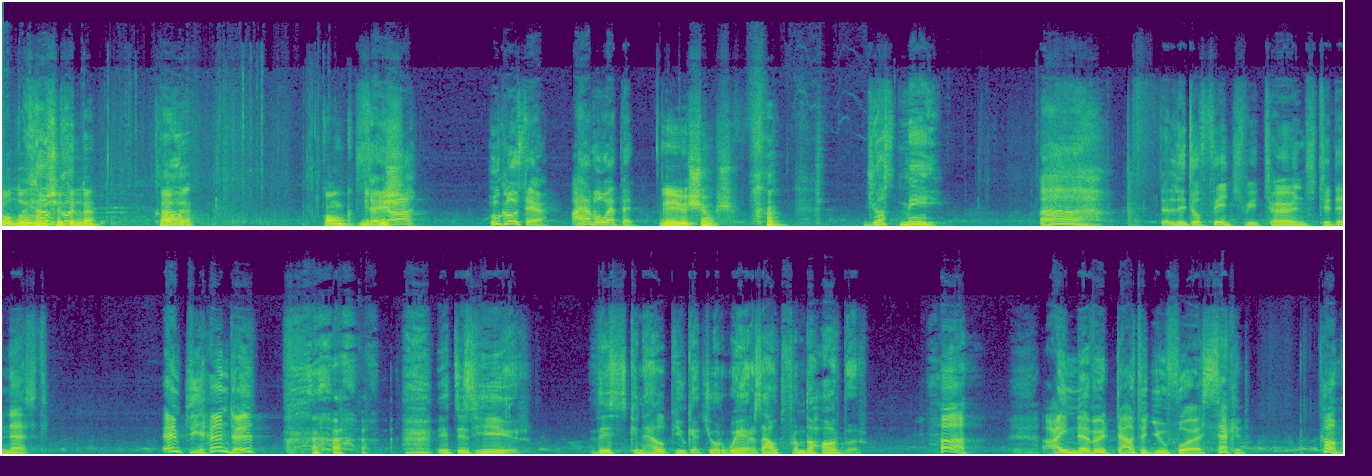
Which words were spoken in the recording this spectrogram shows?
oldu hızlı bir şekilde. Nerede? Kong gitmiş. İyi yaşıyormuş. Just me. Ah, the little finch returns to the nest. Empty handed? It is here. This can help you get your wares out from the harbor. Ha! I never doubted you for a second. Come,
